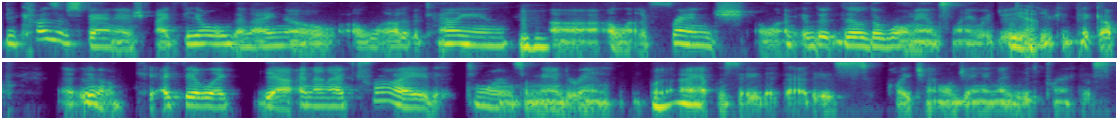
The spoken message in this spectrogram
because of Spanish, I feel that I know a lot of Italian, Mhm. uh, a lot of French, a lot, I mean, the, the, the Romance languages Yeah. you can pick up. Uh, you know, I feel like, yeah. And then I've tried to learn some Mandarin, but Mhm. I have to say that that is quite challenging and I need to practice.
